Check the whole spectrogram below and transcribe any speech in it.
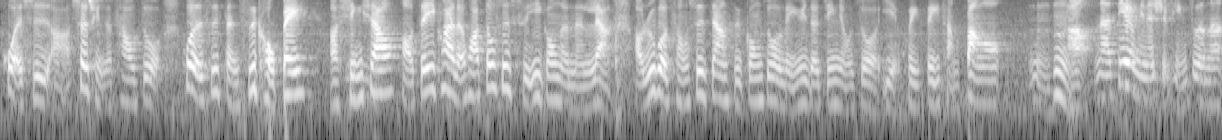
或者是啊社群的操作，或者是粉丝口碑啊行销，好这一块的话，都是十一宫的能量。好，如果从事这样子工作领域的金牛座，也会非常棒哦。嗯嗯，好，那第二名的水瓶座呢？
